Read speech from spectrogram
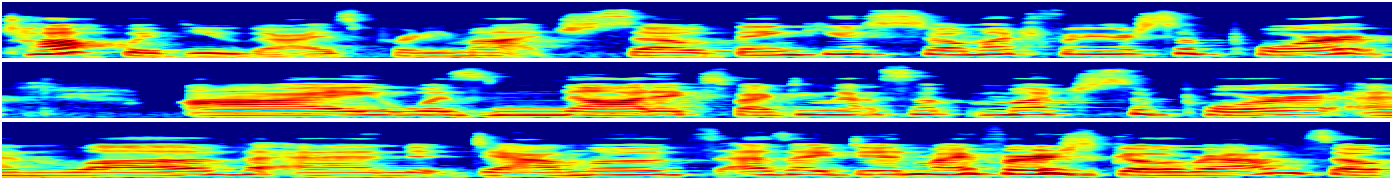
talk with you guys pretty much. So, thank you so much for your support. I was not expecting that so much support and love and downloads as I did my first go round. So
